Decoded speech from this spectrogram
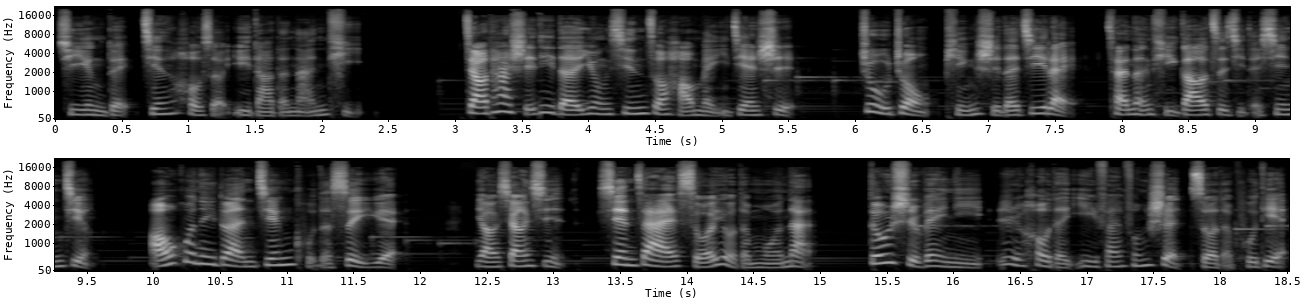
去应对今后所遇到的难题。脚踏实地的用心做好每一件事，注重平时的积累，才能提高自己的心境，熬过那段艰苦的岁月。要相信，现在所有的磨难，都是为你日后的一帆风顺做的铺垫。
